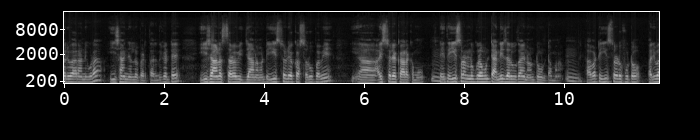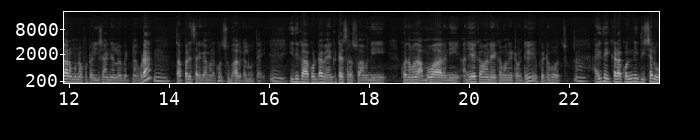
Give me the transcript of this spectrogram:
పరివారాన్ని కూడా ఈశాన్యంలో పెడతారు. ఎందుకంటే ఈశాన సర్వ విజ్ఞానం అంటే ఈశ్వరుడు యొక్క స్వరూపమే ఐశ్వర్యకారకము అయితే ఈశ్వరుడు అనుగ్రహం ఉంటే అన్నీ జరుగుతాయని అంటూ ఉంటాం మనం. కాబట్టి ఈశ్వరుడు ఫోటో పరివారం ఉన్న ఫోటో ఈశాన్యంలో పెట్టినా కూడా తప్పనిసరిగా మనకు శుభాలు కలుగుతాయి. ఇది కాకుండా వెంకటేశ్వర స్వామిని కొంతమంది అమ్మవారిని అనేకం అనేకమైనటువంటివి పెట్టుకోవచ్చు. అయితే ఇక్కడ కొన్ని దిశలు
